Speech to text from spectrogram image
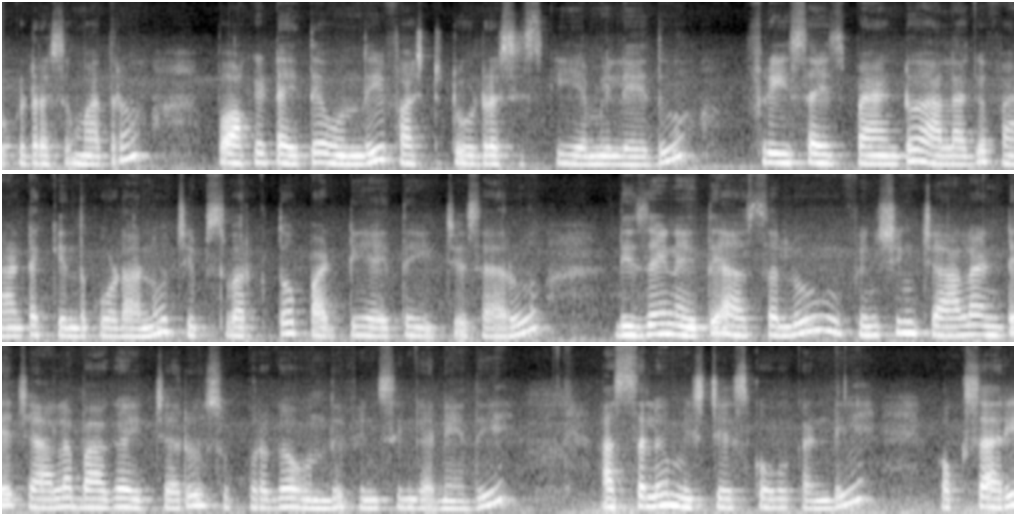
ఒక డ్రెస్ మాత్రం పాకెట్ అయితే ఉంది. ఫస్ట్ టూ డ్రెస్సెస్కి ఏమీ లేదు. ఫ్రీ సైజ్ ప్యాంటు అలాగే ప్యాంట్ కింద కూడాను చిప్స్ వర్క్తో పట్టి అయితే ఇచ్చేశారు. డిజైన్ అయితే అసలు ఫినిషింగ్ చాలా అంటే చాలా బాగా ఇచ్చారు. సూపర్గా ఉంది ఫినిషింగ్ అనేది. అస్సలు మిస్ చేసుకోకండి. ఒకసారి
